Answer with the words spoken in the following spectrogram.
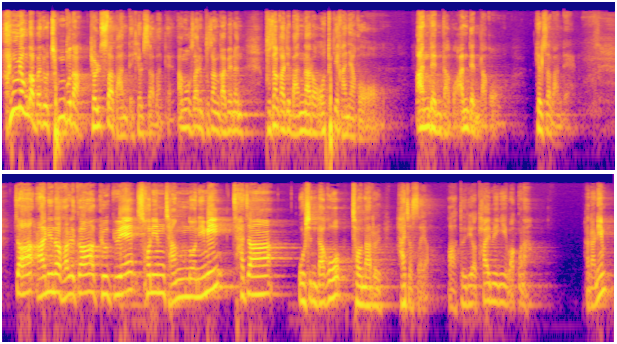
한 명도 안 빠지고 전부 다 결사 반대, 결사 반대. 아, 목사님 부산 가면은 부산까지 만나러 어떻게 가냐고. 안 된다고, 안 된다고. 결사 반대. 자, 아니나 다를까 그 교회 선임 장로님이 찾아오신다고 전화를 하셨어요. 아, 드디어 타이밍이 왔구나. 하나님,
